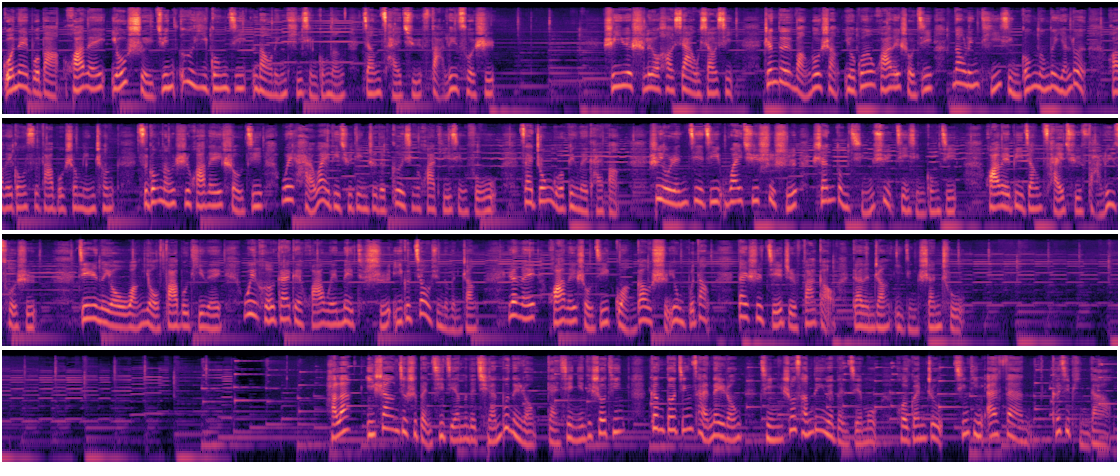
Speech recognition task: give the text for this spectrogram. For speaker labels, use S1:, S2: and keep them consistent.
S1: 国内播报：华为有水军恶意攻击闹铃提醒功能，将采取法律措施。十一月十六号下午消息，针对网络上有关华为手机闹铃提醒功能的言论，华为公司发布声明称，此功能是华为手机为海外地区定制的个性化提醒服务，在中国并未开放，是有人借机歪曲事实、煽动情绪进行攻击，华为必将采取法律措施。今日呢，有网友发布题为“为何该给华为 Mate 十一个教训”的文章，认为华为手机广告使用不当，但是截止发稿，该文章已经删除。好了，以上就是本期节目的全部内容，感谢您的收听。更多精彩内容，请收藏订阅本节目或关注蜻蜓 FM 科技频道。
